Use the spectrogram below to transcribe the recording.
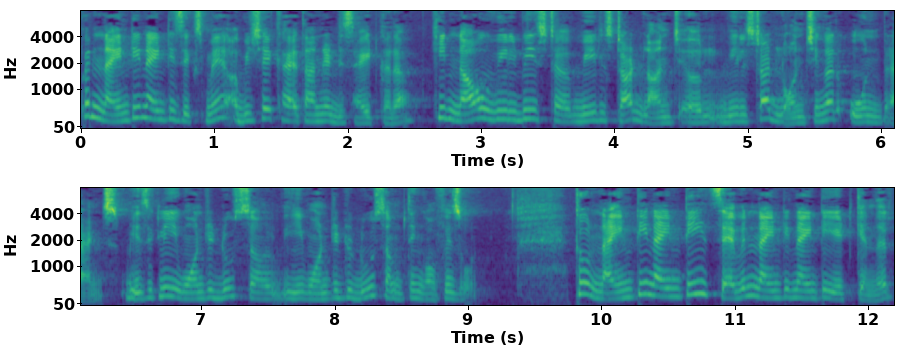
पर 1996 में अभिषेक खैतान ने डिसाइड करा कि now we'll be we'll start launch we'll start launching our own brands basically wanted do he wanted to do something of his own तो 1997 1998 के अंदर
